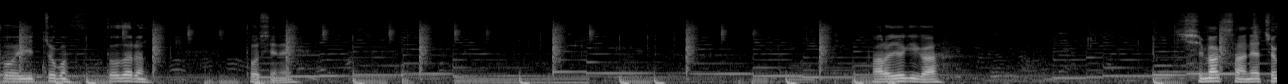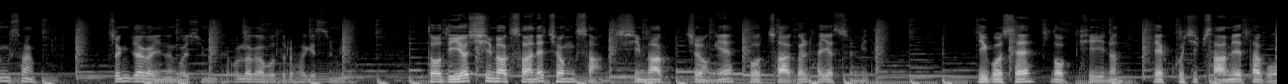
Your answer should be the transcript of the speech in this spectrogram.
또 이쪽은 또 다른 도시네. 바로 여기가 심악산의 정상 정자가 있는 곳입니다. 올라가 보도록 하겠습니다 드디어 심악산의 정상 심악정에 도착을 하였습니다. 이곳의 높이는 194m고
